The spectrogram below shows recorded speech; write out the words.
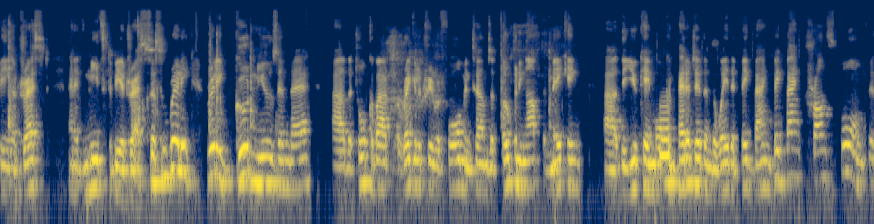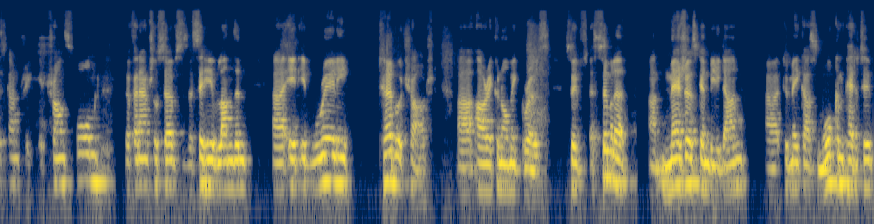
being addressed and it needs to be addressed. So some really, really good news in there. Uh, the talk about regulatory reform in terms of opening up and making uh, the UK more competitive in the way that Big Bang, Big Bang transformed this country. It transformed the financial services, the City of London. Uh, it, it, really turbocharged uh, our economic growth. So similar um, measures can be done uh, to make us more competitive.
